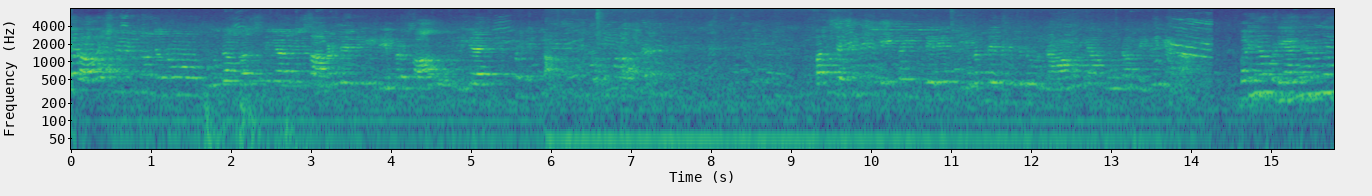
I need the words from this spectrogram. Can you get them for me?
ਕਾਸ਼ ਦੇ ਵਿੱਚੋਂ ਜਦੋਂ ਬੂੰਦਾਂ ਵਰਸਦੀਆਂ ਨੇ ਸਾਵਣ ਦੇ ਮਹੀਨੇ ਬਰਸਾਤ ਹੁੰਦੀ ਹੈ, ਬੱਚੇ ਕਹਿੰਦੇ ਇਦਾਂ ਤੇਰੇ ਜੀਵਨ ਦੇ ਵਿੱਚ ਜਦੋਂ ਨਾਮ ਦੀਆਂ ਬੂੰਦਾਂ ਨਿਕਲੀਆਂ ਬੜੀਆਂ ਵਡਿਆਈਆਂ ਦੀਆਂ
